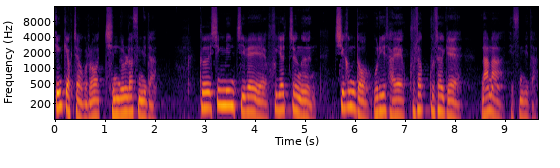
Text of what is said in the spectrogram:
인격적으로 짓눌렀습니다. 그 식민 지배의 후유증은 지금도 우리 사회 구석구석에 남아 있습니다.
